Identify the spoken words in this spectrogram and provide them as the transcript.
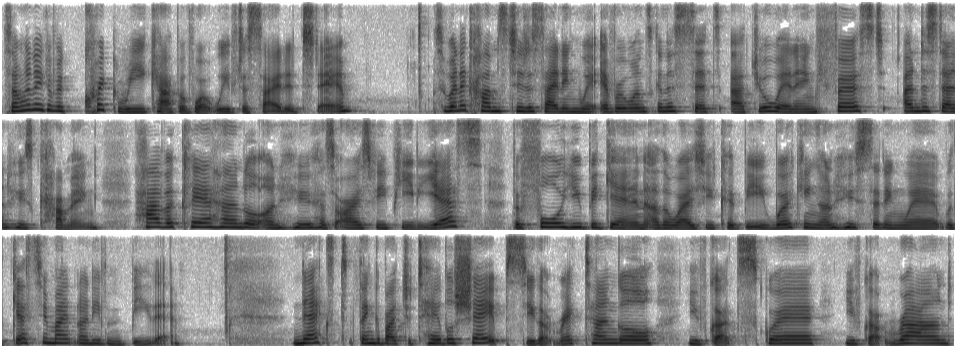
So I'm going to give a quick recap of what we've decided today. So, when it comes to deciding where everyone's going to sit at your wedding, first understand who's coming. Have a clear handle on who has RSVP'd yes before you begin, otherwise, you could be working on who's sitting where with guests who might not even be there. Next, think about your table shapes. You've got rectangle, you've got square, you've got round.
